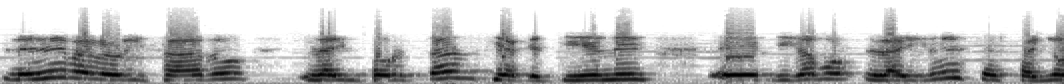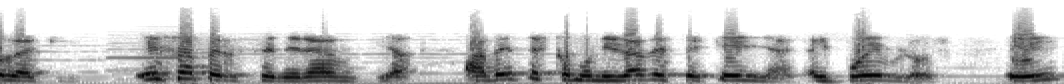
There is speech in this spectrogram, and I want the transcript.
le he valorizado la importancia que tiene, eh, digamos, la iglesia española aquí, esa perseverancia, a veces comunidades pequeñas, hay pueblos, ¿eh?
